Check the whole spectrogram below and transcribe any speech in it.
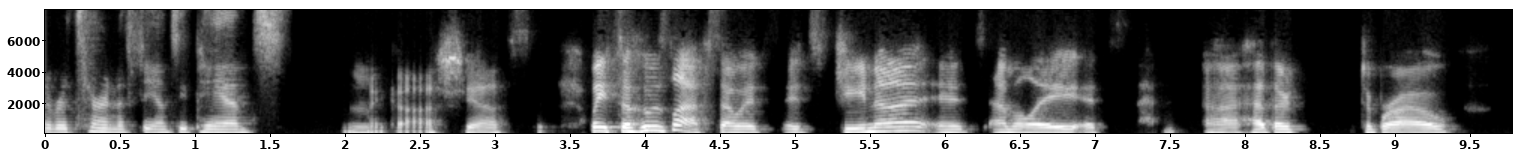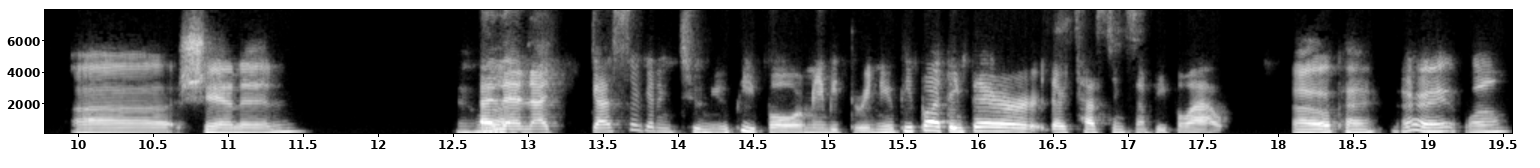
the return of fancy pants. Oh my gosh, yes. Wait, so who's left? So it's it's Gina, it's Emily, it's uh, Heather Dubrow, uh, Shannon, and, and then I guess they're getting two new people or maybe three new people. I think they're they're testing some people out. Oh, okay. All right. Well,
